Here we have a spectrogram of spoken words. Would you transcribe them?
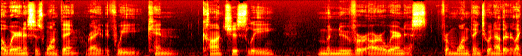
Awareness is one thing, right? If we can consciously maneuver our awareness from one thing to another, like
